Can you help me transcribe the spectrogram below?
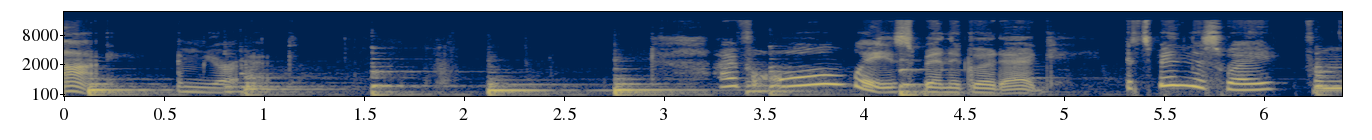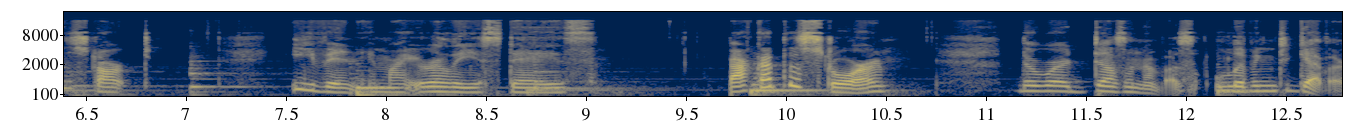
I am your egg. I've always been a good egg. It's been this way from the start, even in my earliest days. Back at the store, there were a dozen of us living together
